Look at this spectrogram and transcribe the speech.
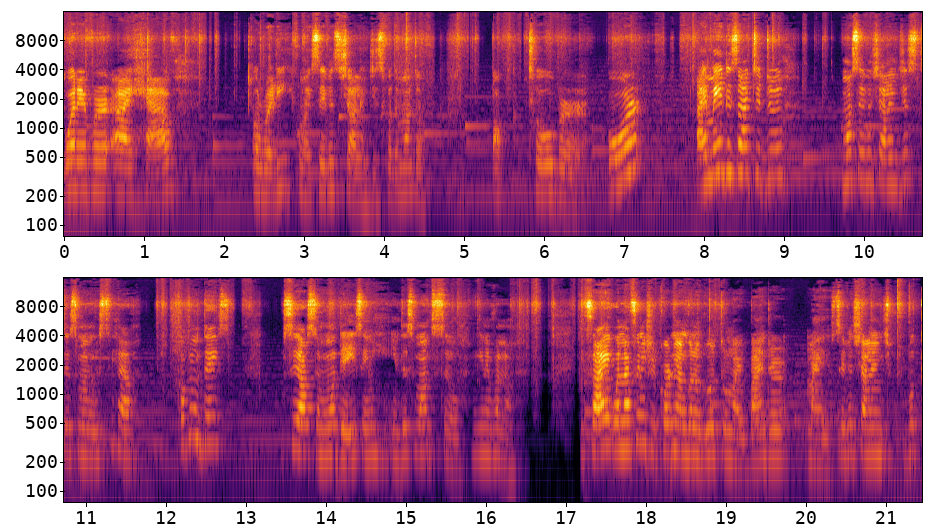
whatever I have already for my savings challenges for the month of October. Or I may decide to do more savings challenges this month. We still have a couple of days. We still have some more days in, in this month, so you never know. If I when I finish recording, I'm gonna go through my binder, my savings challenge book,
